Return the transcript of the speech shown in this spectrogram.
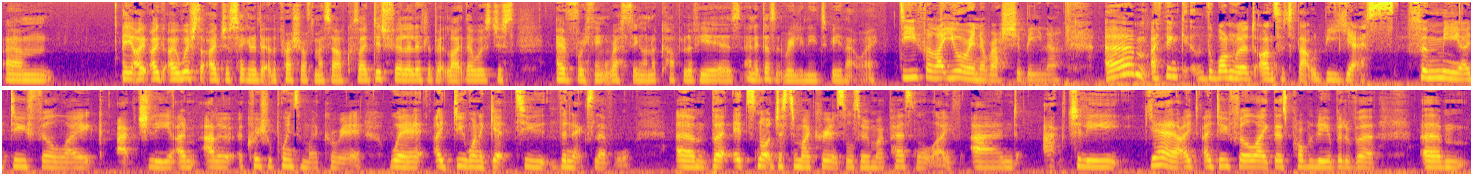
um, I, I, I, wish that I'd just taken a bit of the pressure off myself because I did feel a little bit like there was just everything resting on a couple of years, and it doesn't really need to be that way. Do you feel like you're in a rush, Shabina? Um, I think the one word answer to that would be yes. For me, I do feel like actually I'm at a, a crucial point in my career where I do want to get to the next level. Um, but it's not just in my career, it's also in my personal life. And actually, yeah, I, I do feel like there's probably a bit of a. Um,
